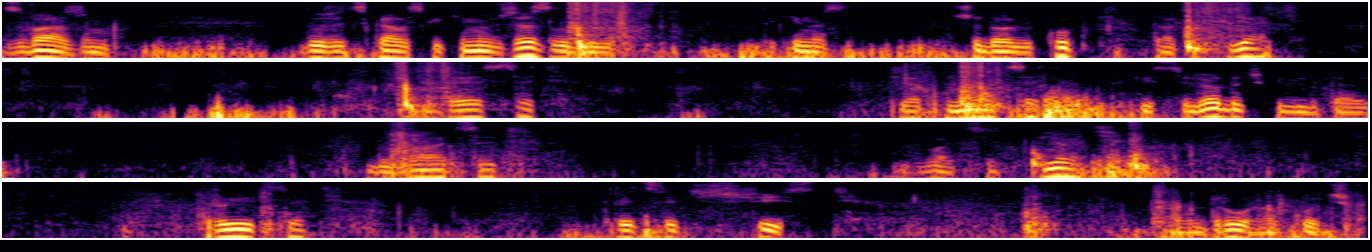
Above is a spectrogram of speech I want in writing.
зважимо. Дуже цікаво, скільки ми вже зловили. Такі у нас чудові кубки. Так, 5, 10, 15. Такі сільодочки влітають. 20, 25, 30, 36. Так, друга кучка.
